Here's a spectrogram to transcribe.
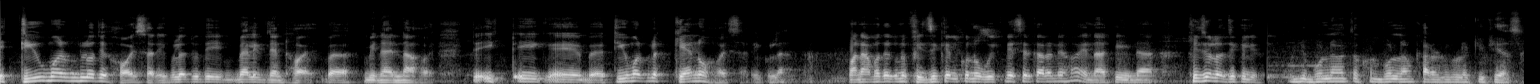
এই টিউমারগুলো যে হয়, স্যার, এগুলো যদি ম্যালিগনেন্ট হয় বা বিনাইন না হয়, এই টিউমারগুলো কেন হয়, স্যার, এগুলা? মানে আমাদের কোনো ফিজিক্যাল কোনো উইকনেসের কারণে হয় নাকি না ফিজিওলজিক্যালি ওই যে বললাম তখন বললাম কারণগুলো কী কী আছে।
